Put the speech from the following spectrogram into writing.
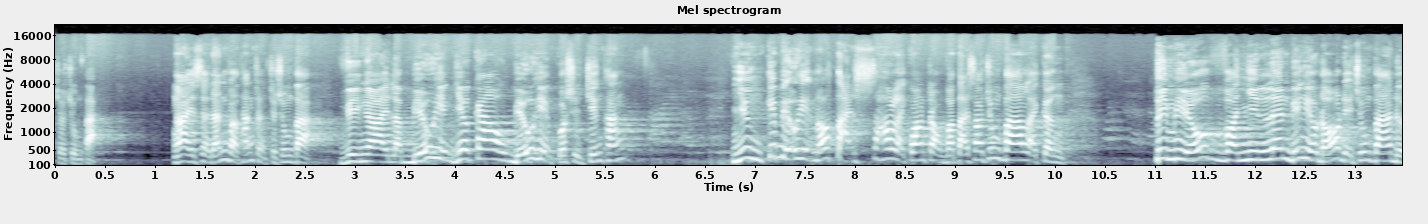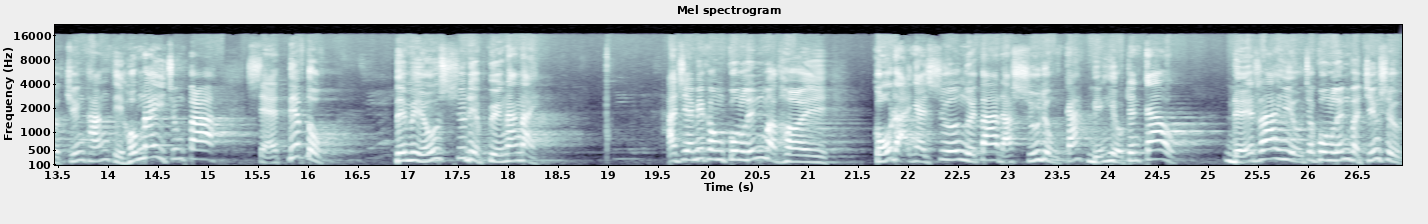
cho chúng ta. Ngài sẽ đánh vào thắng trận cho chúng ta Vì Ngài là biểu hiện dơ cao, Biểu hiện của sự chiến thắng. Nhưng cái biểu hiện đó tại sao lại quan trọng Và tại sao chúng ta lại cần Tìm hiểu và nhìn lên biển hiệu đó Để chúng ta được chiến thắng? Thì hôm nay chúng ta sẽ tiếp tục Tìm hiểu sứ điệp quyền năng này anh chị em biết không, quân lính mà thời cổ đại ngày xưa người ta đã sử dụng các biển hiệu trên cao để ra hiệu cho quân lính và chiến sự.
